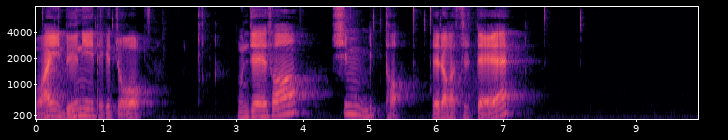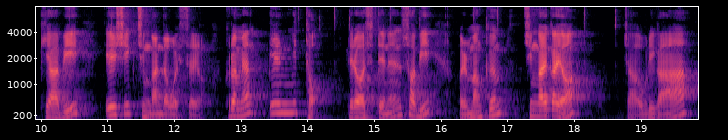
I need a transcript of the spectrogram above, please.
y는이 되겠죠. 문제에서 10m 내려갔을 때 기압이 1씩 증가한다고 했어요. 그러면 1m 내려갔을 때는 수압이 얼만큼 증가할까요? 자, 우리가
